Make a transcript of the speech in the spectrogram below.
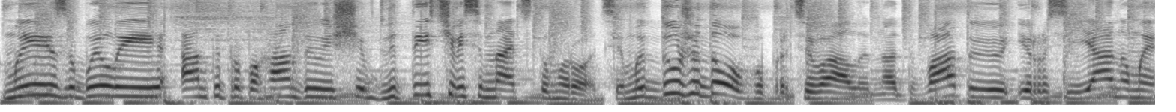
ми зробили антипропагандою ще в 2018 році. Ми дуже довго працювали над ватою і росіянами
